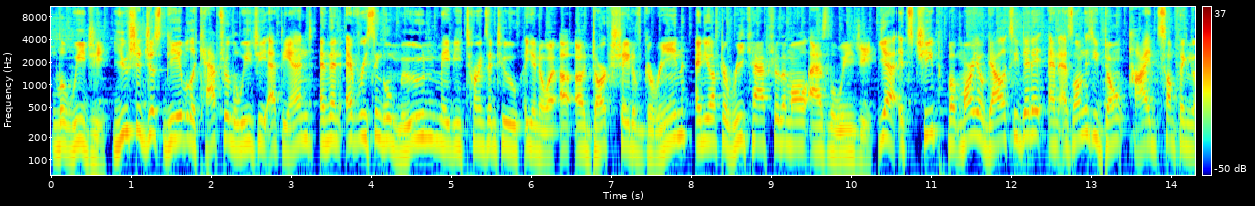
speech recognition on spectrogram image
Luigi. You should just be able to capture Luigi at the end, and then every single moon maybe turns into, you know, a, a dark shade of green, and you have to recapture capture them all as Luigi. Yeah, it's cheap, but Mario Galaxy did it, and as long as you don't hide something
